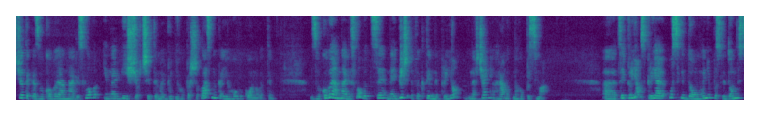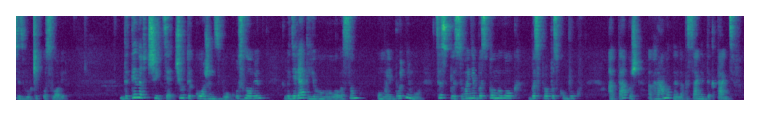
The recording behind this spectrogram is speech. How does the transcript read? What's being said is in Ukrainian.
що таке звуковий аналіз слова і навіщо вчити майбутнього першокласника його виконувати. Звуковий аналіз слова це найбільш ефективний прийом в навчанні грамотного письма. Е, Цей прийом сприяє усвідомленню послідовності звуків у слові. Дитина вчиться чути кожен звук у слові, виділяти його голосом. У майбутньому це списування без помилок, без пропуску букв, а також грамотне написання диктантів.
